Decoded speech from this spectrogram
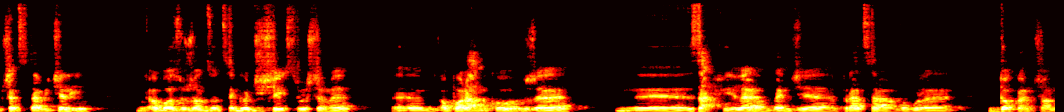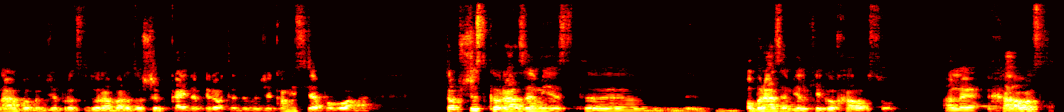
przedstawicieli obozu rządzącego. Dzisiaj słyszymy o poranku, że e, za chwilę będzie praca w ogóle dokończona, bo będzie procedura bardzo szybka i dopiero wtedy będzie komisja powołana. To wszystko razem jest e, obrazem wielkiego chaosu, ale chaos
